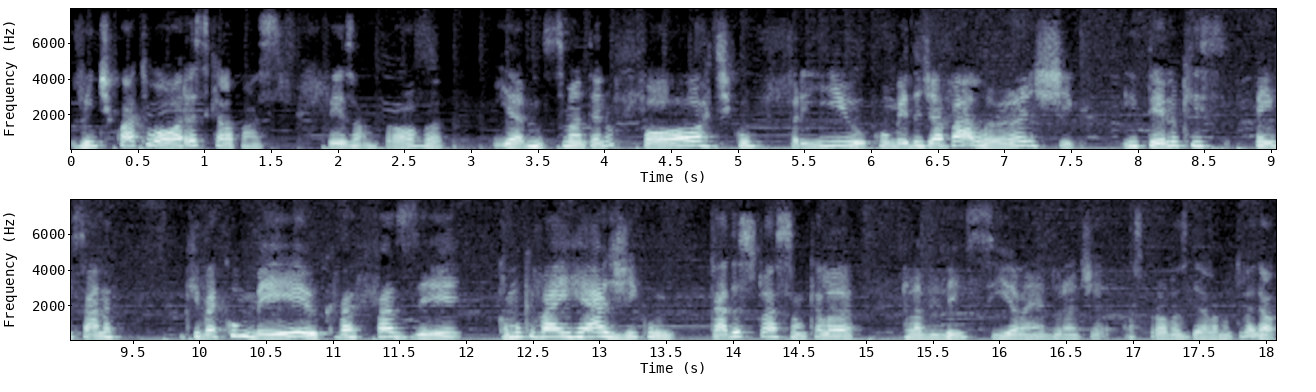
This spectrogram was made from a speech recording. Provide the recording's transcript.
24 horas que ela fez uma prova, ia se mantendo forte, com frio, com medo de avalanche, e tendo que pensar no que vai comer, o que vai fazer como que vai reagir com cada situação que ela, ela vivencia, né, durante as provas dela, muito legal.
